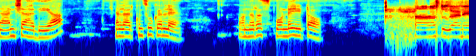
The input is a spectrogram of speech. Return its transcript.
ഞാൻ ഷഹദിയ. എല്ലാവർക്കും സുഖല്ലേ? ഒന്ന് റെസ്പോണ്ട് ചെയ്യട്ടോ. ആ സുഖാണ്.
